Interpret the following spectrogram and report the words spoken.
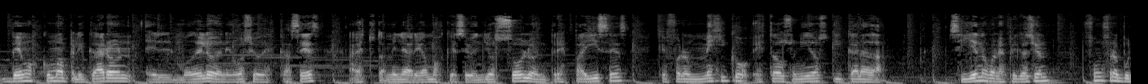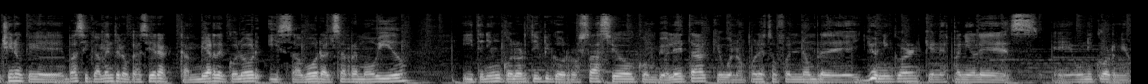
vemos cómo aplicaron el modelo de negocio de escasez. A esto también le agregamos que se vendió solo en tres países, que fueron México, Estados Unidos y Canadá. Siguiendo con la explicación, fue un frappuccino que básicamente lo que hacía era cambiar de color y sabor al ser removido y tenía un color típico rosáceo con violeta, que bueno, por esto fue el nombre de unicorn, que en español es eh, unicornio.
